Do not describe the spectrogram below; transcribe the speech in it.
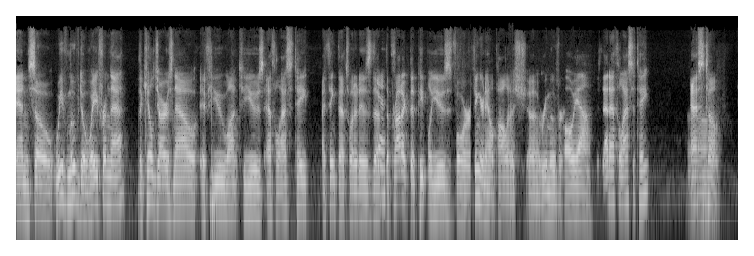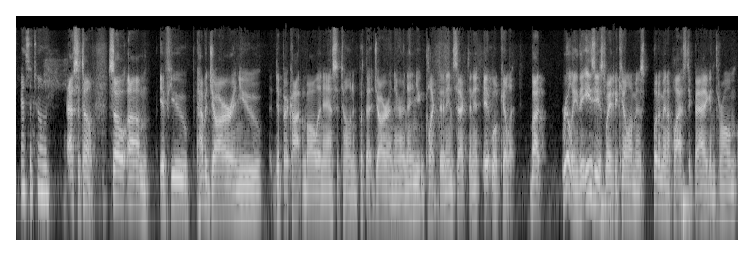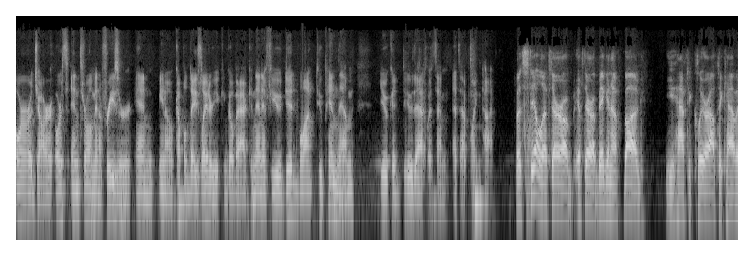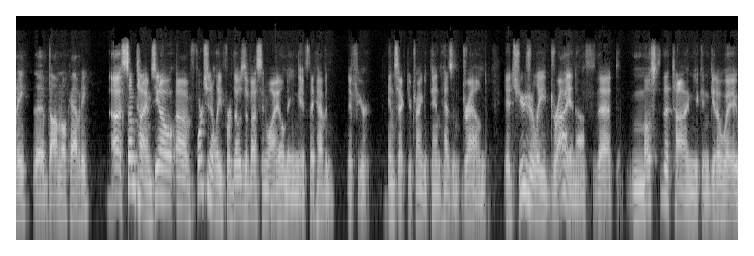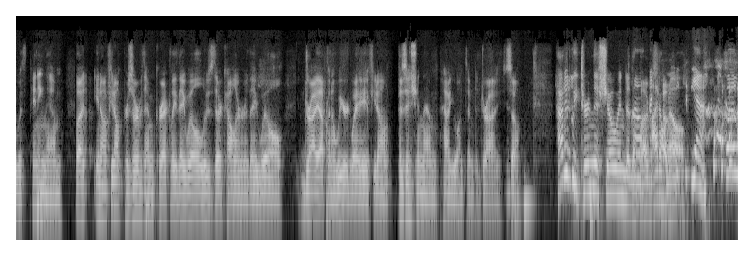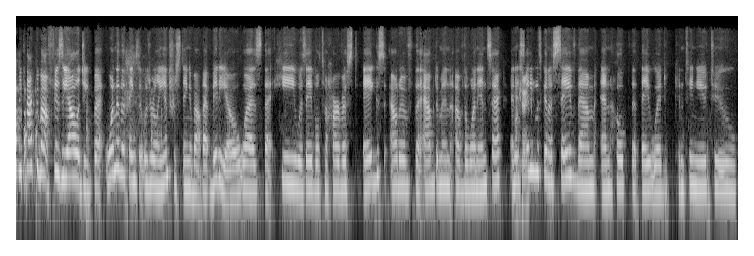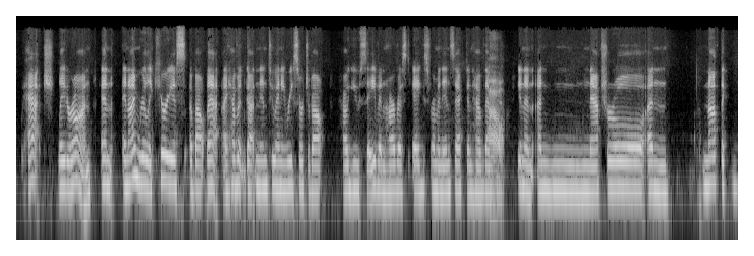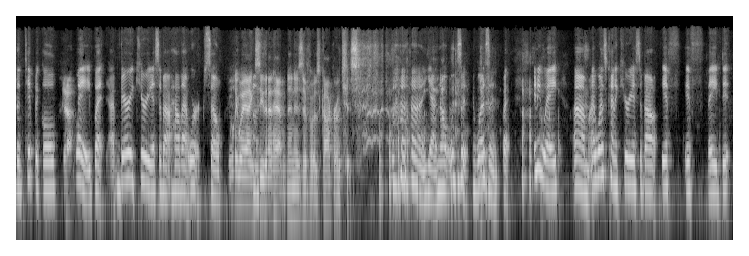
And so we've moved away from that. The kill jars now, if you want to use ethyl acetate, I think that's what it is. The yes. the product that people use for fingernail polish uh, remover. Oh yeah, is that ethyl acetate? Uh, acetone. Acetone. Acetone. So um, if you have a jar and you dip a cotton ball in acetone and put that jar in there, and then you can collect an insect and it, it will kill it. But really the easiest way to kill them is put them in a plastic bag and throw them or a jar or and throw them in a freezer. And you know a couple days later you can go back. And then if you did want to pin them you could do that with them at that point in time. But still if they're a if they're a big enough bug you have to clear out the cavity the abdominal cavity uh, sometimes you know uh, fortunately for those of us in wyoming if they haven't if your insect you're trying to pin hasn't drowned it's usually dry enough that most of the time you can get away with pinning them. But you know, if you don't preserve them correctly, they will lose their color. They will dry up in a weird way if you don't position them how you want them to dry. So how did we turn this show into the well, bug? I don't know. Yeah. Well, we talked about physiology, but one of the things that was really interesting about that video was that he was able to harvest eggs out of the abdomen of the one insect. And okay. he said he was going to save them and hope that they would continue to hatch later on. And and I'm really curious about that. I haven't gotten into any research about how you save and harvest eggs from an insect and have them wow in an unnatural and not the the typical yeah. way, but I'm very curious about how that works. So the only way I can um, see that happening is if it was cockroaches. yeah, no, it wasn't. It wasn't. But anyway, um, I was kind of curious about if if they did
